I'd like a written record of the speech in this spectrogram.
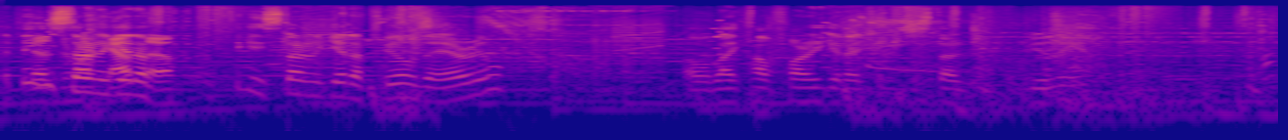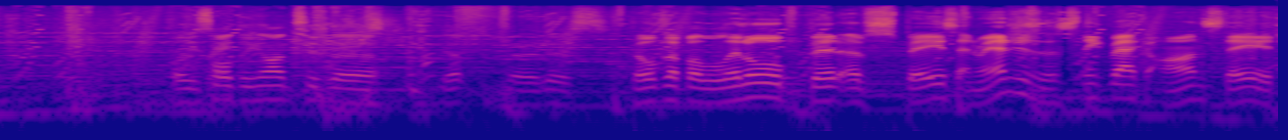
I think he's starting to get a. out, I think he's starting to get a feel of the aerial. Oh, like how far he can actually start abusing it. Oh, he's holding on to the. Yep, there it is. Builds up a little bit of space and manages to sneak back on stage.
